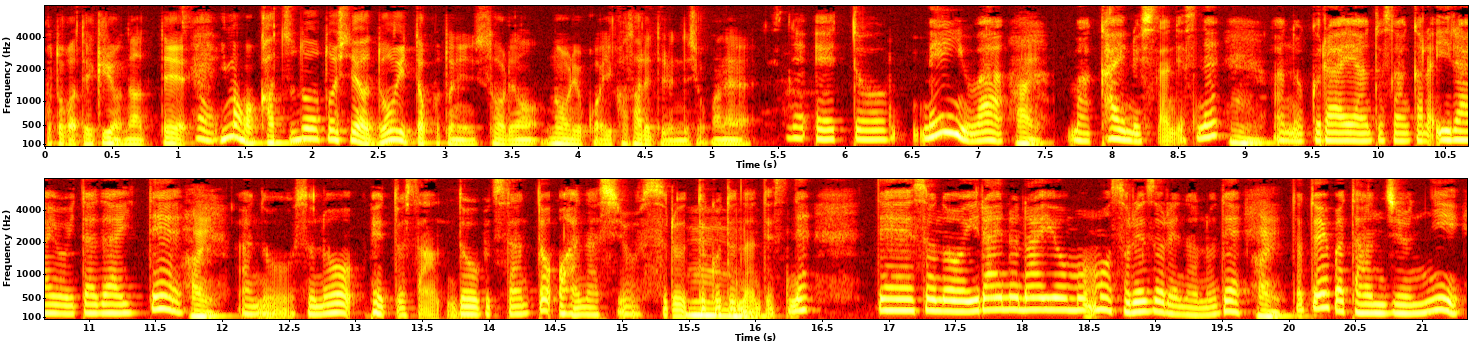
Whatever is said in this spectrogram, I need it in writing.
ことができるようになって、はい今は活動としてはどういったことにそれの能力は活かされてるんでしょうかね？ねえっ、と、メインは、はい。まあ、飼い主さんですね。うん。あの、クライアントさんから依頼をいただいて、はい。あの、そのペットさん、動物さんとお話をするってことなんですね。で、その依頼の内容ももうそれぞれなので、はい。例えば単純に、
